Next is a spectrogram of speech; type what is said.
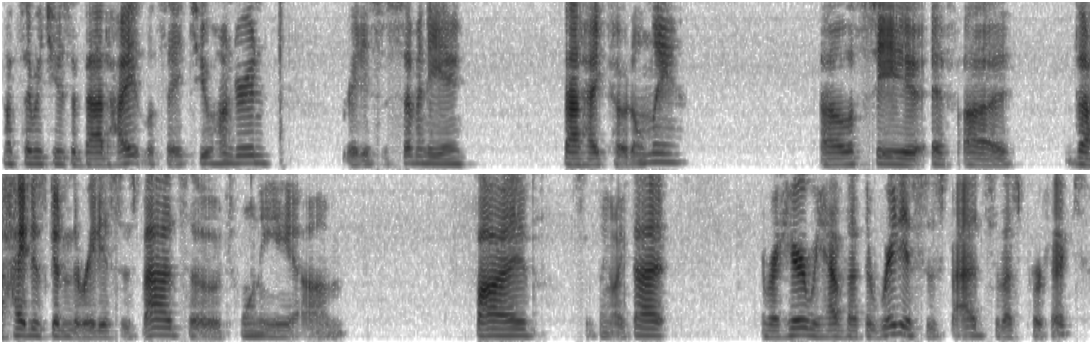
Let's say we choose a bad height, let's say 200, radius is 70, bad height code only. Uh, let's see if uh, the height is good and the radius is bad, so 25, um, something like that. And right here we have that the radius is bad, so that's perfect.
